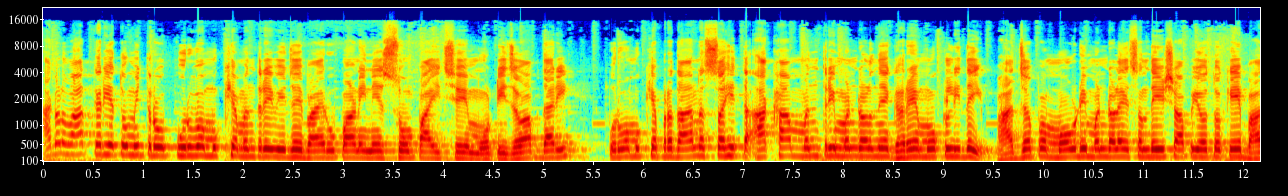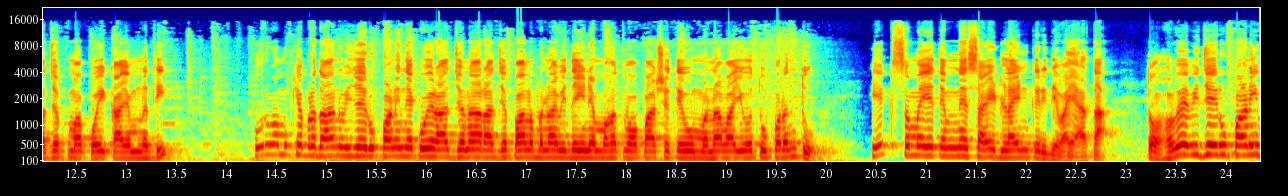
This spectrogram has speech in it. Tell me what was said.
આગળ વાત કરીએ તો મિત્રો, પૂર્વ મુખ્યમંત્રી વિજયભાઈ રૂપાણીને સોંપાઈ છે મોટી જવાબદારી. પૂર્વ મુખ્યપ્રધાન સહિત આખા મંત્રીમંડળને ઘરે મોકલી દઈ ભાજપ મોવડી મંડળે સંદેશ આપ્યો હતો કે ભાજપમાં કોઈ કાયમ નથી. પૂર્વ મુખ્યપ્રધાન વિજય રૂપાણીને કોઈ રાજ્યના રાજ્યપાલ બનાવી દઈને મહત્વ અપાશે તેવું મનાવાયું હતું, પરંતુ એક સમયે તેમને સાઇડલાઇન કરી દેવાયા હતા. તો હવે વિજય રૂપાણી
